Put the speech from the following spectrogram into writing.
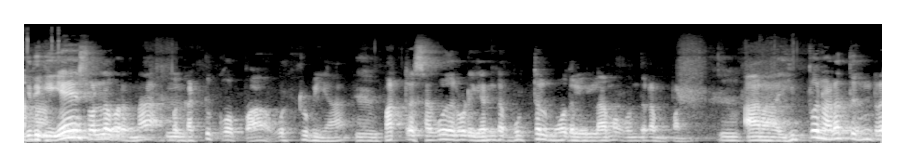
இதுக்கு ஏன் சொல்ல வரேன்னா இப்போ ம். கட்டுக்கோப்பா ஒற்றுமையா ம். மற்ற சகோதரோட எந்த முட்டல் மோதல் இல்லாமல் வந்து நம்ம பண்ணோம். ஆனால் இப்போ நடத்துகின்ற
